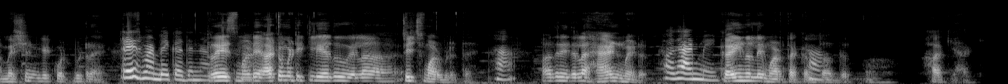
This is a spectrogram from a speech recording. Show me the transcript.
machine ಗೆ ಕೊಟ್ಬಿಟ್ರೆ ಟ್ರೇಸ್ ಮಾಡಬೇಕು ಅದನ್ನ. ಟ್ರೇಸ್ ಮಾಡಿ ಆಟೋಮೆಟಿಕ್ಲಿ ಅದು ಎಲ್ಲ ಸ್ಟಿಚ್ ಮಾಡ್ಬಿಡುತ್ತೆ. ಹಾ. ಆದ್ರೆ ಇದೆಲ್ಲ ಹ್ಯಾಂಡ್ ಮೇಡ್ ಹೌದು ಹ್ಯಾಂಡ್ ಮೇಡ್ ಕೈನಲ್ಲಿ ಮಾಡ್ತಕ್ಕಂಥದ್ದು. ಹಾಕಿ ಹಾಕಿ.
